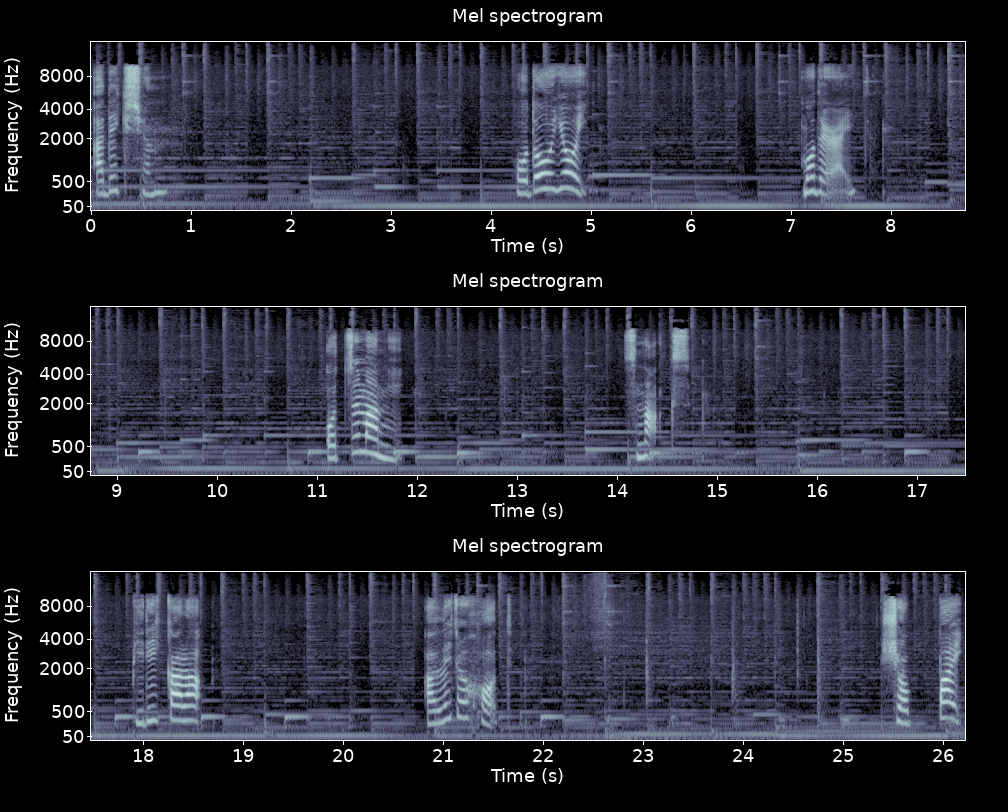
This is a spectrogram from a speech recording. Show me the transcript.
アディクション程よい。モデライトおつまみ。スナックスピリ辛。アルトホットしょっぱい。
